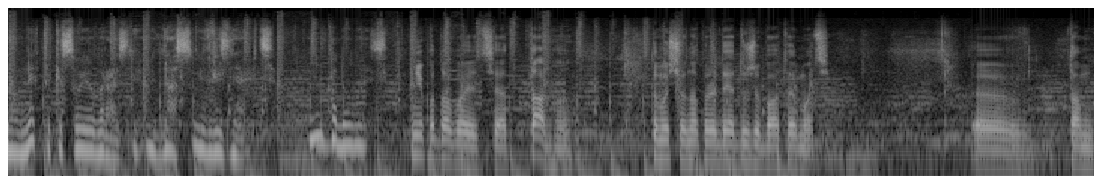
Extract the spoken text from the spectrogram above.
але в них такі своєобразні від нас відрізняються. Мені подобається. Мені подобається танго, тому що воно передає дуже багато емоцій. Е, Там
